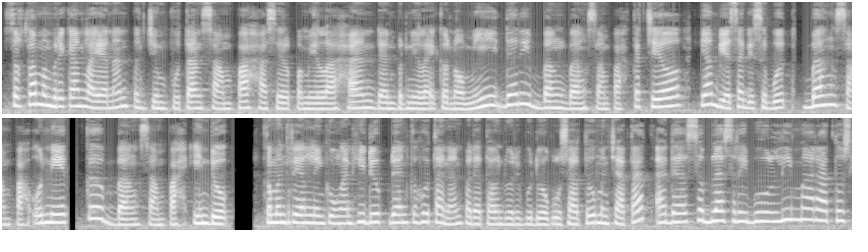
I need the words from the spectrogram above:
serta memberikan layanan penjemputan sampah hasil pemilahan dan bernilai ekonomi dari bank-bank sampah kecil yang biasa disebut bank sampah unit ke bank sampah induk. Kementerian Lingkungan Hidup dan Kehutanan pada tahun 2021 mencatat ada 11.556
